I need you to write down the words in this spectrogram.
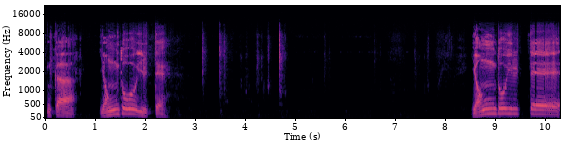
그러니까 0도일 때 영도일 때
